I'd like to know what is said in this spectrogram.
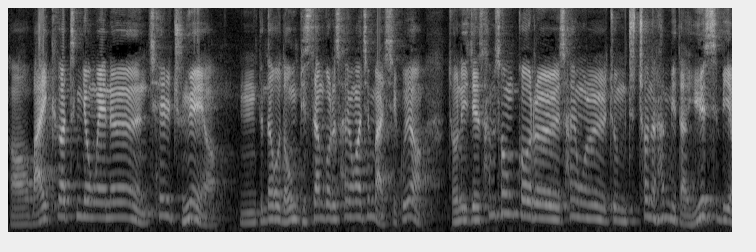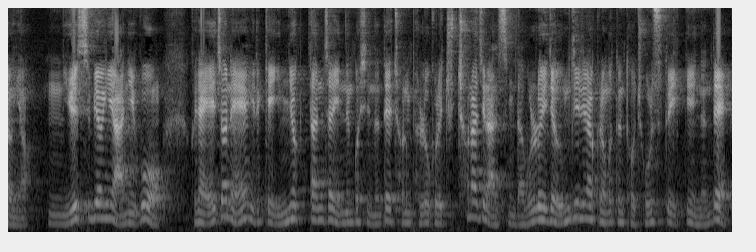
어, 마이크 같은 경우에는 제일 중요해요 음, 근다고 너무 비싼 거를 사용하지 마시고요. 저는 이제 삼성 거를 사용을 좀 추천을 합니다. USB형이요 음, USB형이 아니고 그냥 예전에 이렇게 입력 단자 있는 것이 있는데 저는 별로 그래 추천하지는 않습니다. 물론 이제 음질이나 그런 것들은 더 좋을 수도 있긴 있는데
